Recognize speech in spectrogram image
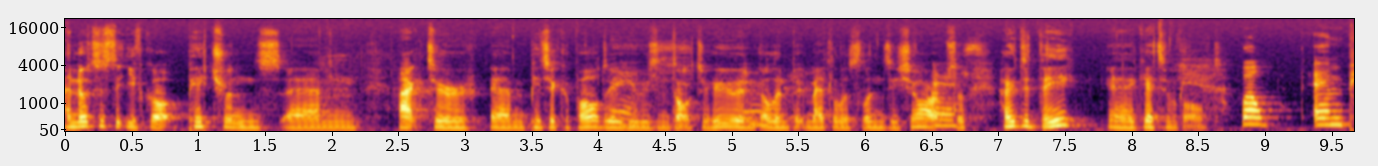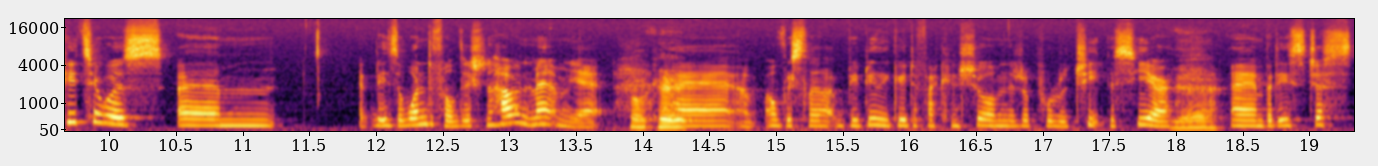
I noticed that you've got patrons, um, actor um, Peter Capaldi, who was in Doctor Who, and Yeah. Olympic medalist Lynsey Sharp. So, how did they uh, get involved? well, um, Peter was. Um, he's a wonderful addition. I haven't met him yet. Okay. Uh, obviously, it'd be really good if I can show him the Ripple Retreat this year. yeah. Um, but he's just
